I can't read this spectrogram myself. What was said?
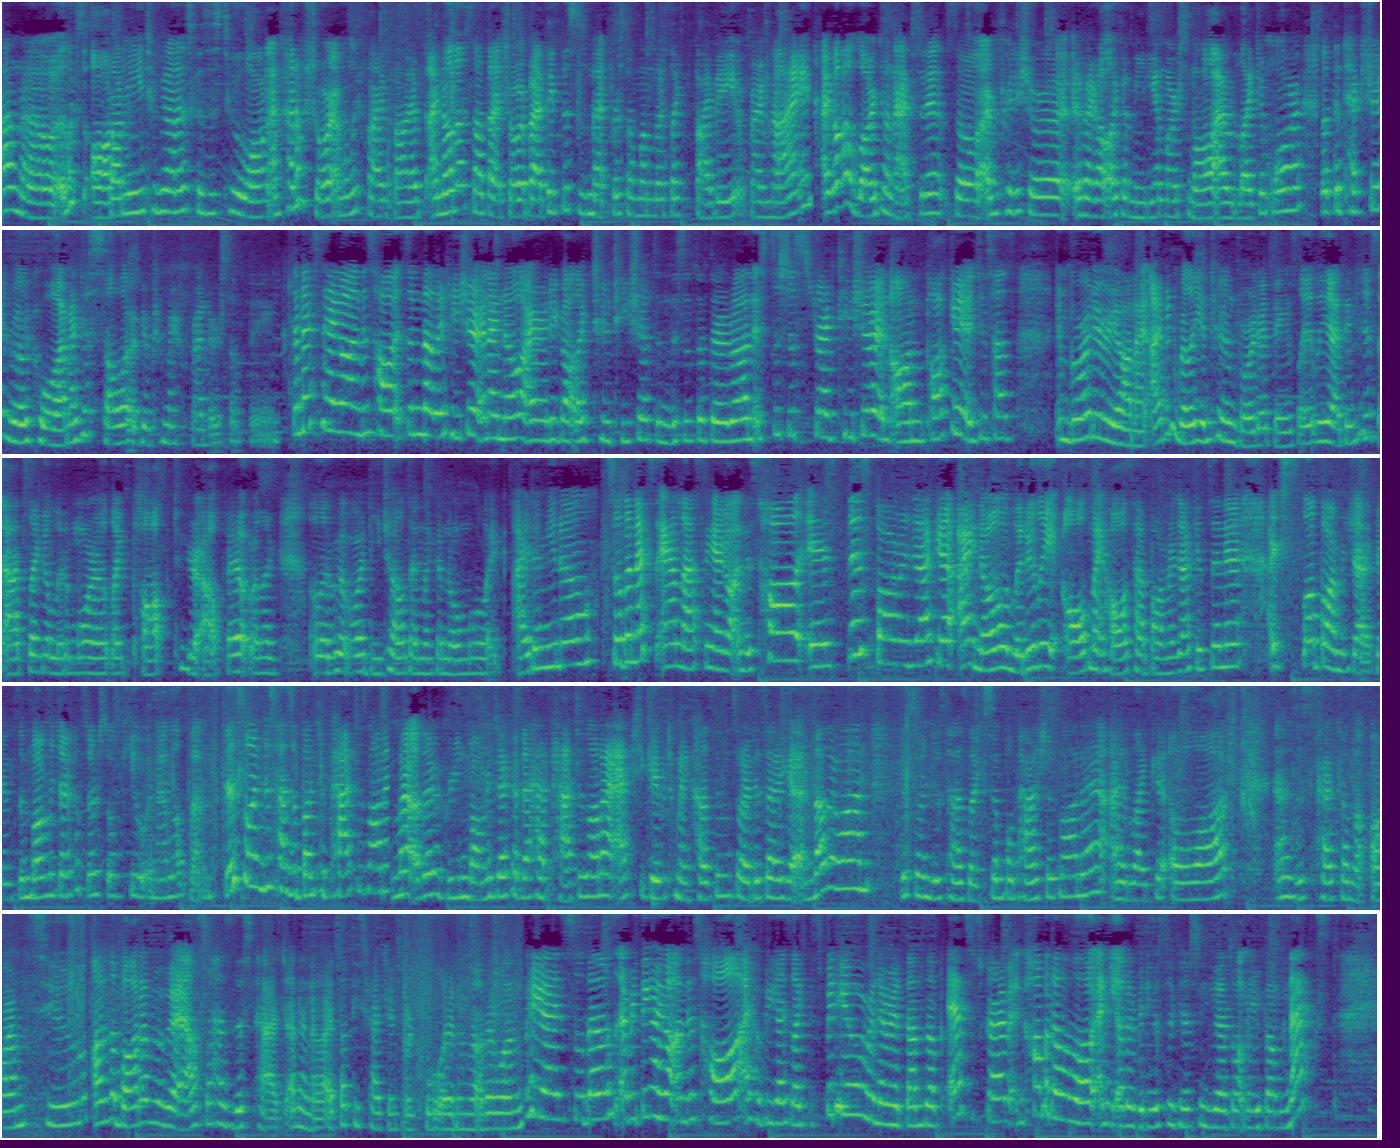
I don't know. It looks odd on me to be honest because it's too long. I'm kind of short. I'm only 5'5". I know that's not that short but I think this is meant for someone that's like 5'8 or 5'9". I got a large on accident so I'm pretty sure if I got like a medium or small I would like it more. But the texture is really cool. I might just sell it or give it to my friend or something. The next thing I got in this haul is another t-shirt and I know I already got like two t-shirts and this is the third one. It's just a striped t-shirt and on pocket it just has embroidery on it. I've been really into embroidered things lately. I think it just adds like a little more like pop to your outfit or like a little bit more detail than like a normal like item, you know? So the next and last thing I got in this haul is this bomber jacket. I know literally all my hauls have bomber jackets in it. I just love bomber jackets and bomber jackets are so cute and I love them. This one just has a bunch of patches on it. My other green bomber jacket that had patches on it, I actually gave it to my cousin so I decided to get another one. This one just has like simple patches on it. I like it a lot. And has this patch on the arm too. On the bottom of it also has this patch. I don't know. I thought these patches were cooler than the other one. Okay guys, so that was everything I got on this haul. I hope you guys liked this video. Remember to thumbs up and subscribe and comment down below any other video suggestions you guys want me to film next.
